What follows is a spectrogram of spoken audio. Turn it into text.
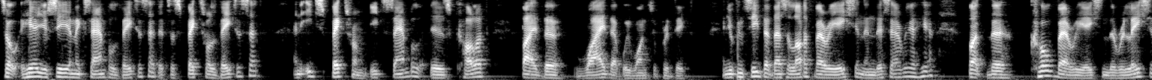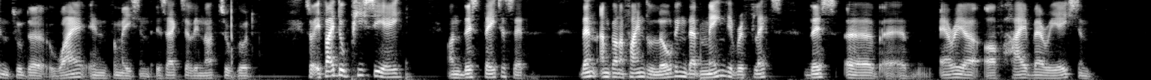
So here you see an example dataset. It's a spectral dataset, and each spectrum, each sample is colored by the Y that we want to predict. And you can see that there's a lot of variation in this area here, but the covariation, the relation to the Y information is actually not too good. So if I do PCA on this data set, then I'm going to find a loading that mainly reflects this uh, uh, area of high variation.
